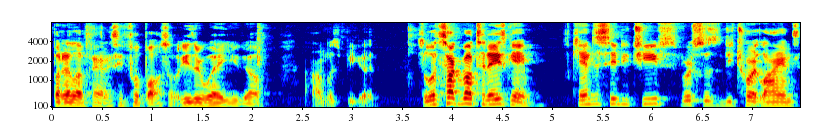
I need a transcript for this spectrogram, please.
but I love fantasy football, so either way you go, um, let's be good. So let's talk about today's game: Kansas City Chiefs versus Detroit Lions.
